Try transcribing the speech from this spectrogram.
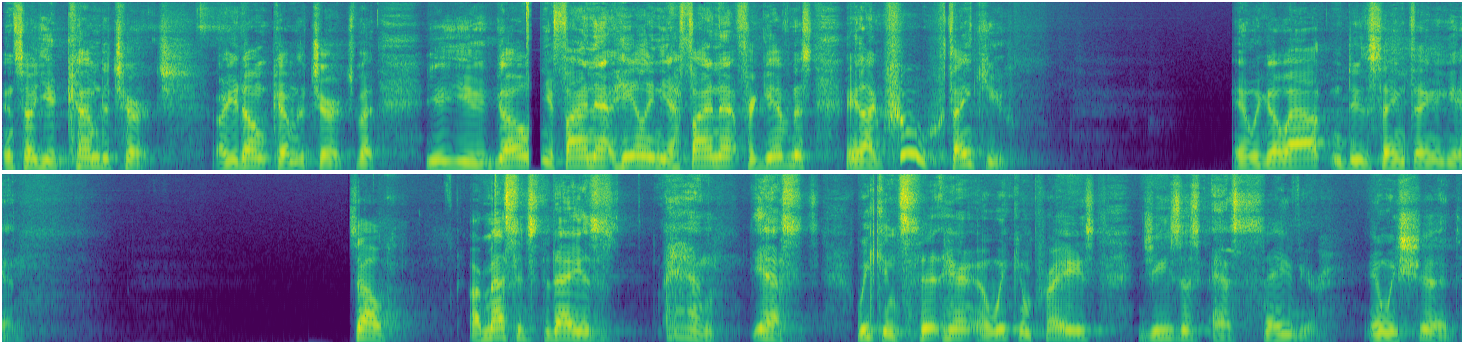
And so you come to church, or you don't come to church, but you, you go, and you find that healing, you find that forgiveness, and you're like, whew, thank you. And we go out and do the same thing again. So, our message today is man, yes, we can sit here and we can praise Jesus as Savior, and we should.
